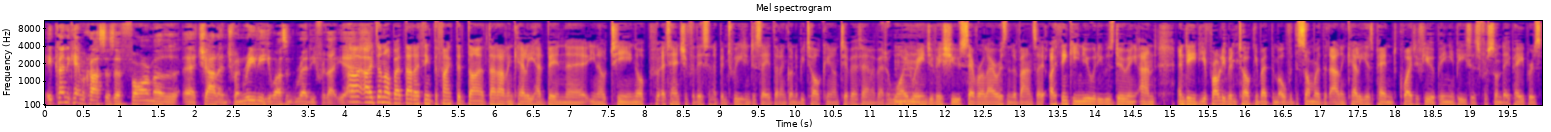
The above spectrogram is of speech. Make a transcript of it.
it kind of came across as a formal uh, challenge when really he wasn't ready for that yet. I, I don't know about that. I think the fact that that Alan Kelly had been, uh, you know, teeing up attention for this and had been tweeting to say that I'm going to be talking on Tip FM about a wide range of issues several hours in advance. I, I think he knew what he was doing, and indeed, you've probably been talking about them over the summer. That Alan Kelly has penned quite a few opinion pieces for Sunday papers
